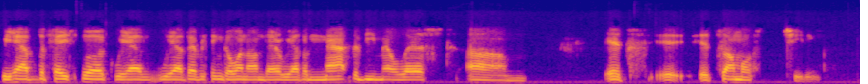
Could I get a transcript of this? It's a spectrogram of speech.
we have the Facebook, we have we have everything going on there. We have a massive email list. Um, it's it, it's almost cheating.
